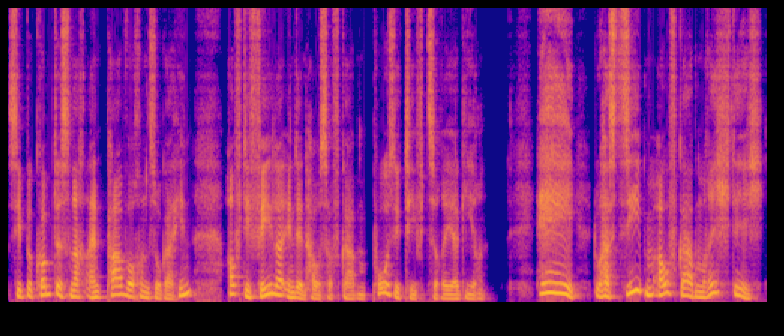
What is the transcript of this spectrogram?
Sie bekommt es nach ein paar Wochen sogar hin, auf die Fehler in den Hausaufgaben positiv zu reagieren. Hey, du hast sieben Aufgaben richtig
